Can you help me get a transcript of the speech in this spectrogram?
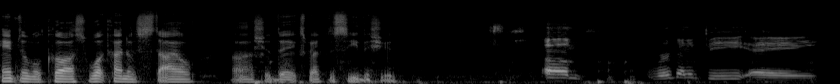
Hampton lacrosse, what kind of style uh, should they expect to see this year? Um, we're going to be a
